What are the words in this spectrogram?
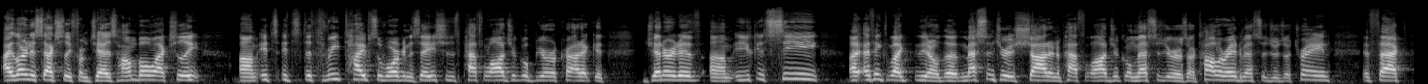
I learned this actually from Jez Humble, actually. Um, it's, it's the three types of organizations, pathological, bureaucratic, and generative. Um, you can see, I, I, think like, you know, the messenger is shot in a pathological, messengers are tolerated, messengers are trained. In fact,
